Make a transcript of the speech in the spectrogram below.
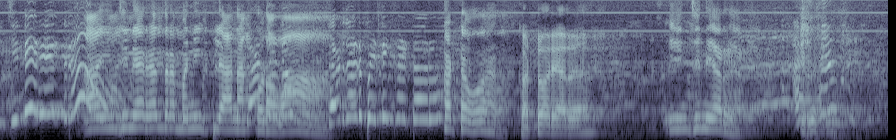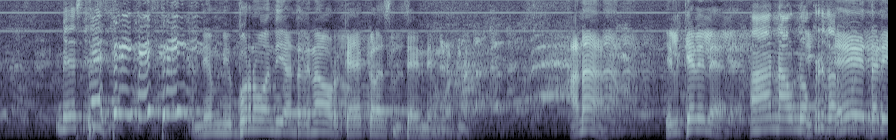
ಇಂಜಿನಿಯರ್ ಅಂದ್ರ? ಆ ಇಂಜಿನಿಯರ್ ಅಂದ್ರೆ ಮನಿಗೆ ಪ್ಲಾನ್ ಹಾಕೊಡವ ದೊಡ್ಡ ದೊಡ್ಡ ಬಿಲ್ಡಿಂಗ್ ಕಟ್ಟೋರು? ಕಟ್ಟವ. ಕಟ್ಟೋರು ಯಾರು? ಇಂಜಿನಿಯರ್ ಮೇಸ್ತ್ರಿ. ಮೇಸ್ತ್ರಿ ನಿಮ್ಮ ಇಬ್ಬರನ್ನ ಒಂದು ಎಂಟು ದಿನ ಅವ್ರ ಕೈ ಕಳಿಸ್ತೆ ನಿಮ್ಮ ಅಣ್ಣ ಇಲ್ಲಿ ಕೇಳಿಲ್ಲ ಆ ನಾವು ನೌಕರಿ ಏ ತಡಿ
